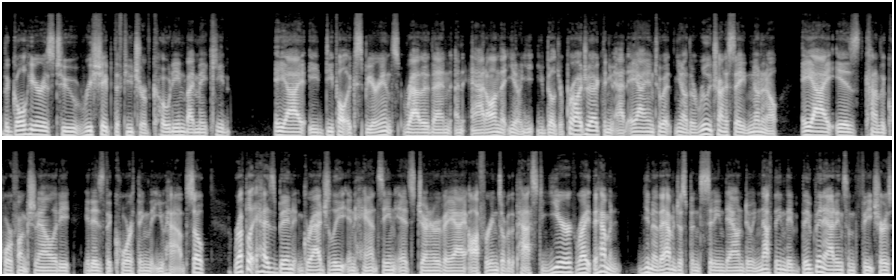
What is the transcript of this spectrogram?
the goal here is to reshape the future of coding by making AI a default experience rather than an add-on that you know you, you build your project and you add AI into it. You know, they're really trying to say no, no, no. AI is kind of the core functionality. It is the core thing that you have. So Replit has been gradually enhancing its generative AI offerings over the past year, right? They haven't, you know, they haven't just been sitting down doing nothing. They've, they've been adding some features.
